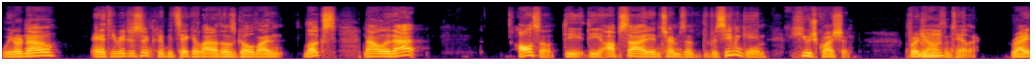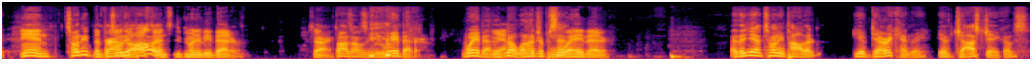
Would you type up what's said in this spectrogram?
we don't know. Anthony Richardson could be taking a lot of those goal line looks. Not only that, also the the upside in terms of the receiving game, huge question for mm-hmm. Jonathan Taylor right? And Tony the Browns Tony offense Pollard. is going to be better. Sorry, Browns offense is going to be way better, way better. Yeah. No, one hundred percent, way better. And then you have Tony Pollard, you have Derrick Henry, you have Josh Jacobs.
